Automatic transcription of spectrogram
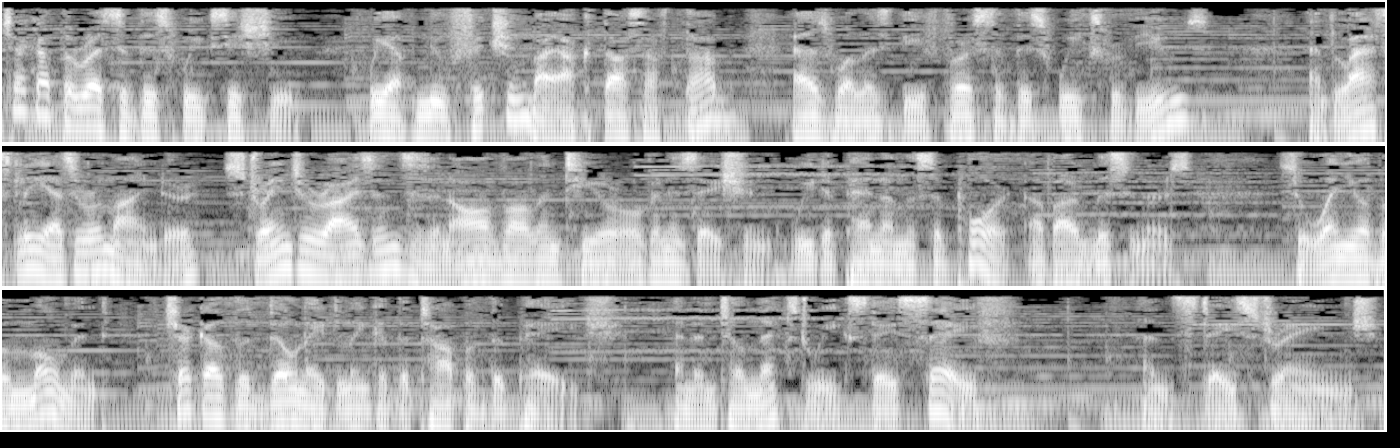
check out the rest of this week's issue. We have new fiction by Aqdas Aftab, as well as the first of this week's reviews. And lastly, as a reminder, Strange Horizons is an all-volunteer organization. We depend on the support of our listeners. So when you have a moment, check out the donate link at the top of the page. And until next week, stay safe and stay strange.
